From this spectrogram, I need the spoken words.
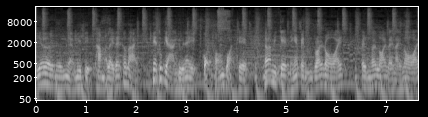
เยอร์นึงเนี่ยมีสิทธิ์ทำอะไรได้เท่าไหร่เนี่ยทุกอย่างอยู่ในกฎของบอร์ดเกม แล้วมันมีเกมอย่างเงี้ยเป็นร้อยร้อยๆเป็นร้อยร้อยๆหลายหลายๆร้อย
